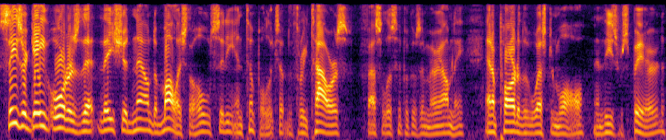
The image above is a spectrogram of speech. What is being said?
Caesar gave orders that they should now demolish the whole city and temple except the three towers, Phasaelus, Hippicus, and Mariamne, and a part of the western wall, and these were spared.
